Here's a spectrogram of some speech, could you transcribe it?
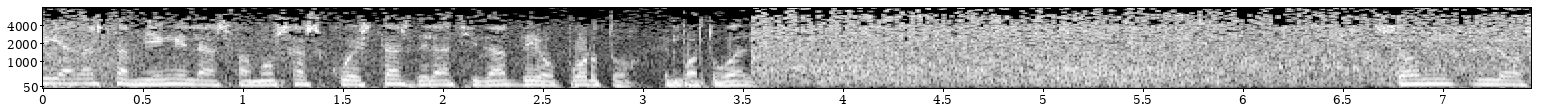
riadas también en las famosas cuestas de la ciudad de Oporto, en Portugal. Son los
